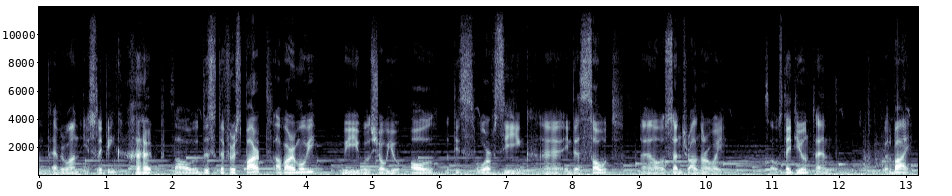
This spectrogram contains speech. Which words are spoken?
and everyone is sleeping. So this is the first part of our movie. We will show you all that is worth seeing uh, in the south uh, or central norway. So stay tuned and goodbye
